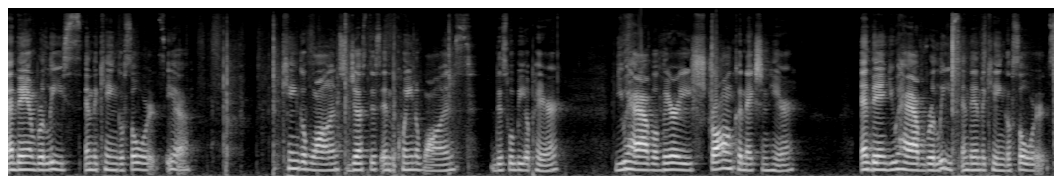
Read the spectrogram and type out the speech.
And then release and the King of Swords. Yeah. King of Wands, Justice, and the Queen of Wands. This will be a pair. You have a very strong connection here and then you have release and then the king of swords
